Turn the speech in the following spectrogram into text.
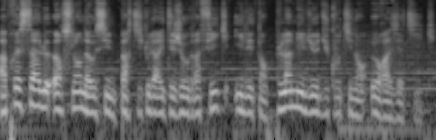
Après ça, le Earthland a aussi une particularité géographique, il est en plein milieu du continent eurasiatique.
